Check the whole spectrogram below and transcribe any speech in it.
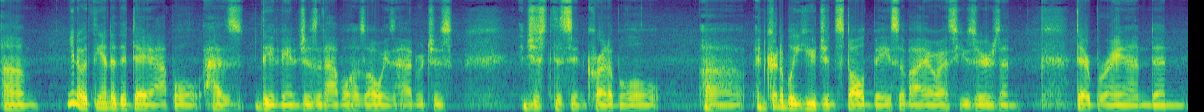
Um, you know, at the end of the day, Apple has the advantages that Apple has always had, which is just this incredible, uh, incredibly huge installed base of iOS users and their brand and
